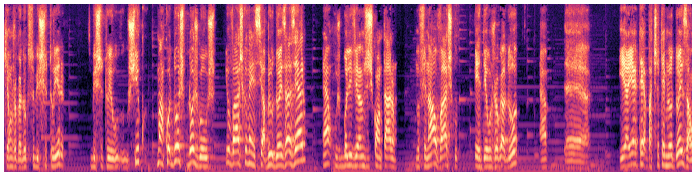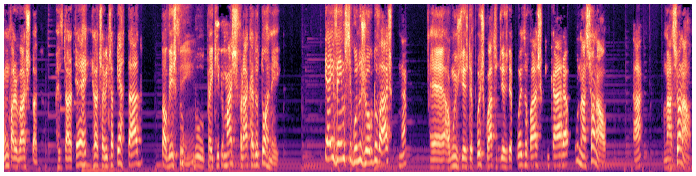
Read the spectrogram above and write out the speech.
que é um jogador que substituiu, substituiu o Chico, marcou dois, dois gols. E o Vasco venceu, abriu 2 a 0 né? Os bolivianos descontaram no final, o Vasco perdeu um jogador. Né? É, e aí a partida terminou 2 a 1 um para o Vasco da Gama. Resultado até relativamente apertado, talvez para a equipe mais fraca do torneio. E aí vem o segundo jogo do Vasco, né? É, alguns dias depois, quatro dias depois, o Vasco encara o Nacional, tá? O Nacional.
